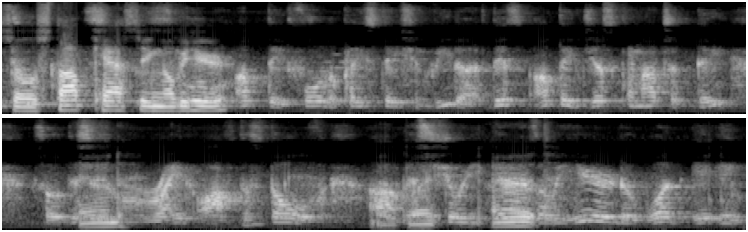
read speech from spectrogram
So stop casting over here. Update for the PlayStation Vita. This update just came out today, so this and is right off the stove. Uh. Let's show you guys over here the what it.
